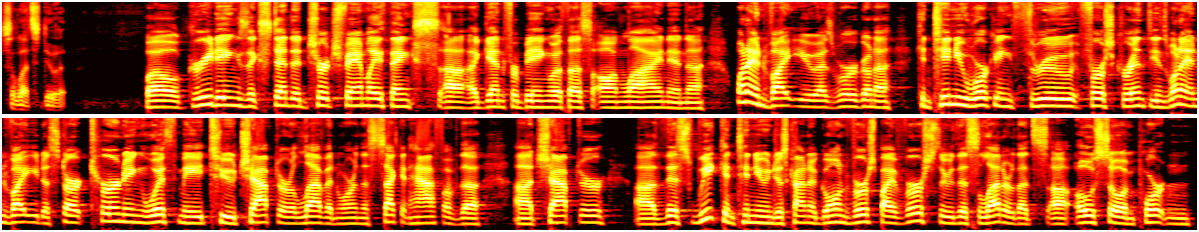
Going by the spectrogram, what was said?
So let's do it. Well, greetings, extended church family. Thanks uh, again for being with us online. And uh, want to invite you as we're going to continue working through First Corinthians. I want to invite you to start turning with me to chapter 11. We're in the second half of the uh, chapter. Uh, this week, continuing just kind of going verse by verse through this letter that's uh, oh so important.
